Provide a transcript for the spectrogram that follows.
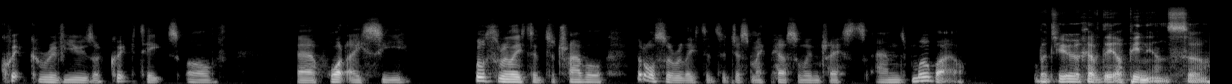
quick reviews or quick takes of uh, what I see, both related to travel, but also related to just my personal interests and mobile. But you have the opinions, so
